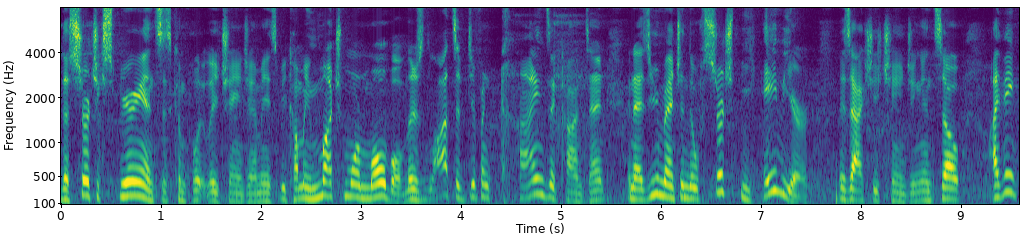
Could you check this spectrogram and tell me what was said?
the search experience is completely changing. I mean, it's becoming much more mobile. There's lots of different kinds of content. And as you mentioned, the search behavior is actually changing. And so I think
